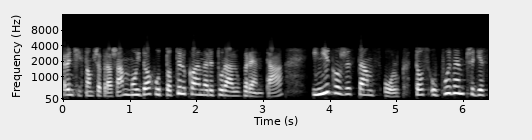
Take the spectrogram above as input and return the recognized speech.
rencistą, przepraszam. Mój dochód to tylko emerytura lub renta i nie korzystam z ulg, to z upływem 30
